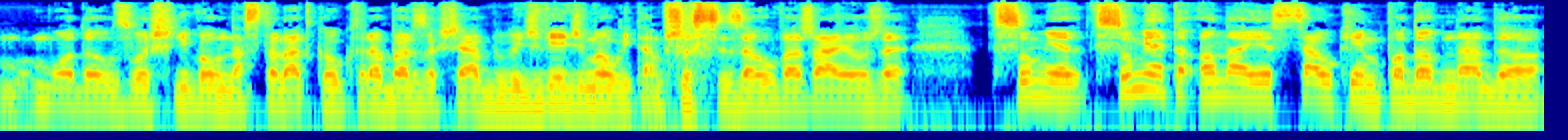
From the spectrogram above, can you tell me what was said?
młodą, złośliwą nastolatką, która bardzo chciałaby być wiedźmą i tam wszyscy zauważają, że w sumie, w sumie to ona jest całkiem podobna do,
